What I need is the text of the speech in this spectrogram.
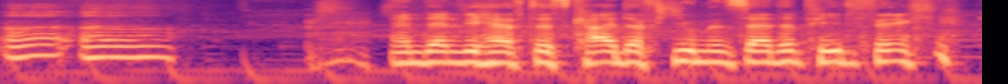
uh, And then we have this kind of human centipede thing.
